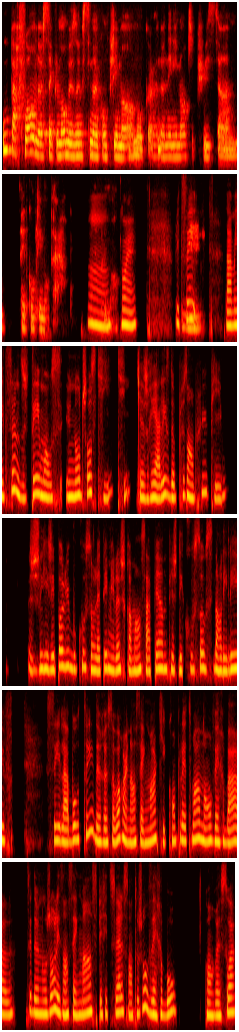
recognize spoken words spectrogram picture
Ou parfois, on a simplement besoin aussi d'un complément, donc euh, d'un élément qui puisse euh, être complémentaire. Hmm. oui. Puis tu sais, la médecine du thé, moi aussi, une autre chose qui, qui, que je réalise de plus en plus, puis je n'ai pas lu beaucoup sur le thé, mais là, je commence à peine, puis je découvre ça aussi dans les livres. C'est la beauté de recevoir un enseignement qui est complètement non verbal. sais, de nos jours, les enseignements spirituels sont toujours verbaux qu'on reçoit.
